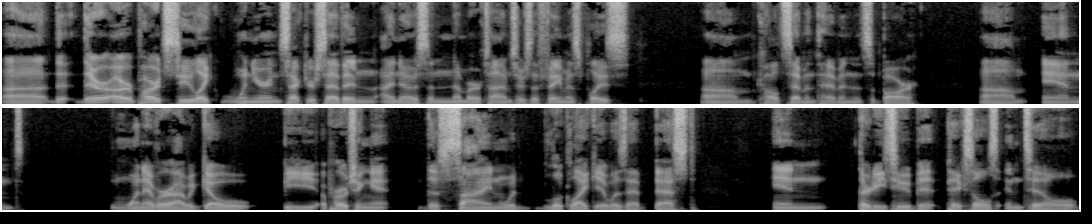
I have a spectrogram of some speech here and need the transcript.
uh th- there are parts too like when you're in sector 7 i noticed a number of times there's a famous place um called seventh heaven. It's a bar. Um and whenever i would go be approaching it the sign would look like it was at best in 32 bit pixels until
